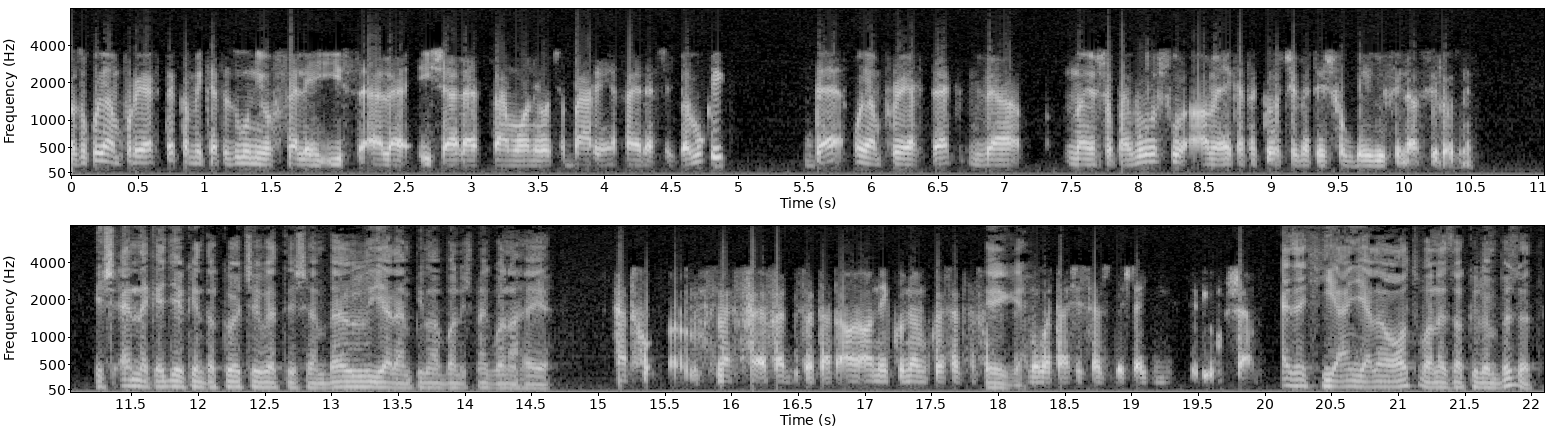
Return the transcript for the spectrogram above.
azok olyan projektek, amiket az Unió felé is el, is el lehet számolni, hogyha bármilyen fejlesztés bebukik, de olyan projektek, mivel nagyon sok megvalósul, amelyeket a költségvetés fog végül finanszírozni. És ennek egyébként a költségvetésen belül jelen pillanatban is megvan a helye? Hát meg felfedezett, tehát annélkül nem közvetett támogatási szerződést egy minisztérium sem. Ez egy hiányjele ott van, ez a különbözött?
